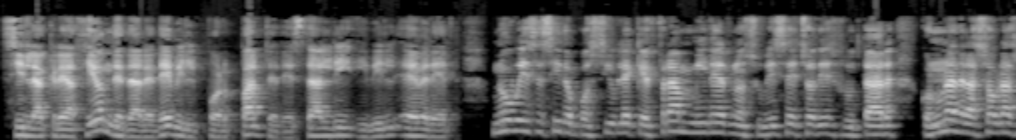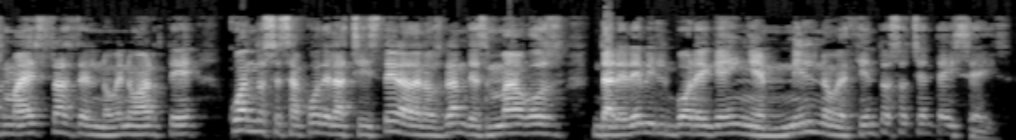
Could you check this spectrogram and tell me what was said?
Sin la creación de Daredevil por parte de Stanley y Bill Everett, no hubiese sido posible que Frank Miller nos hubiese hecho disfrutar con una de las obras maestras del noveno arte cuando se sacó de la chistera de los grandes magos Daredevil Born Again en 1986,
